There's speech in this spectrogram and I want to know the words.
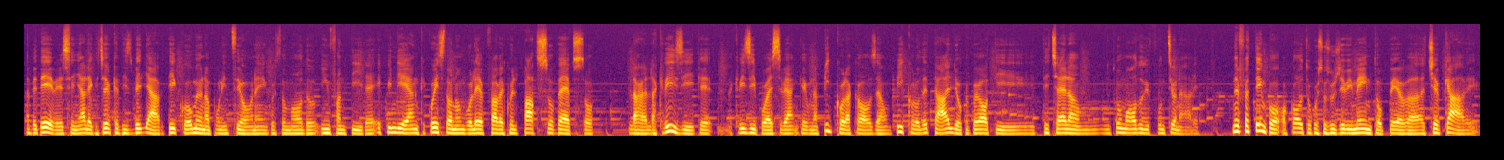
a vedere il segnale che cerca di svegliarti come una punizione in questo modo infantile e quindi è anche questo a non voler fare quel passo verso la, la crisi, che la crisi può essere anche una piccola cosa, un piccolo dettaglio che però ti, ti cela un, un tuo modo di funzionare. Nel frattempo ho colto questo suggerimento per eh, cercare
